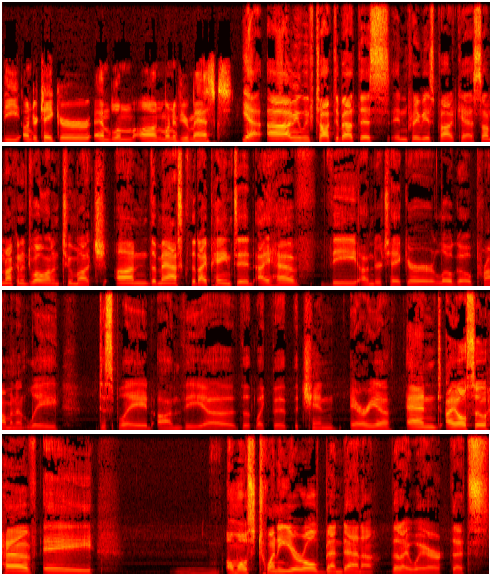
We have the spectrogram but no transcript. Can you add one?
the Undertaker emblem on one of your masks. Yeah, uh, I mean, we've talked about this in previous podcasts, so I'm not going to dwell on it too much. On the mask that I painted, I have the Undertaker logo prominently displayed on the uh, the like the the chin area, and I also have a almost 20 year old bandana that I wear that's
